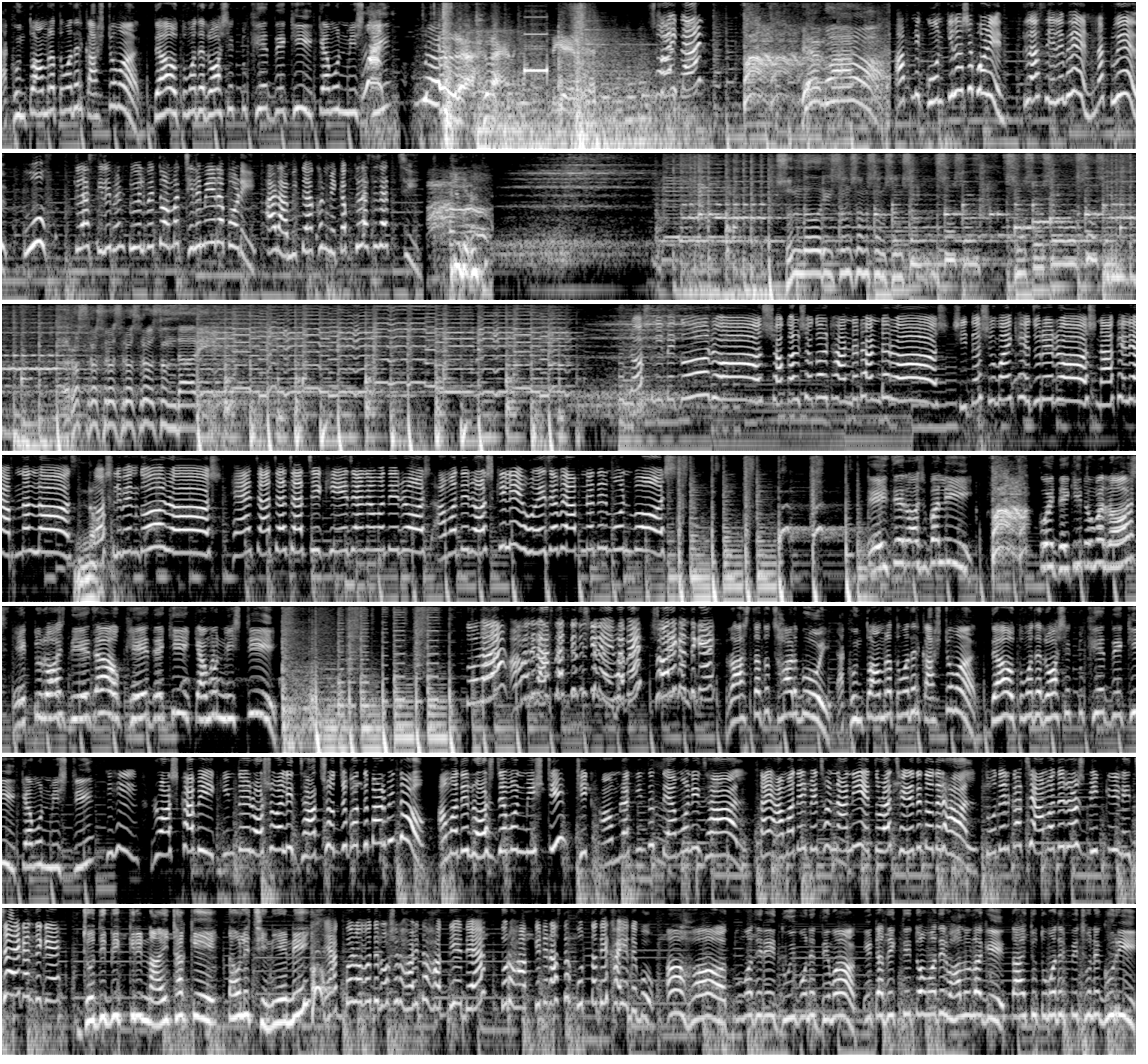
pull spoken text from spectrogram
এখন তো আমরা তোমাদের কাস্টমার দাও তোমাদের রস একটু খেয়ে দেখি কেমন মিষ্টি শয়তান আপনি কোন ক্লাসে পড়েন ক্লাস ইলেভেন না টুয়েলভ উফ ক্লাস ইলেভেন টুয়েলভে তো আমার ছেলে মেয়েরা পড়ে আর আমি তো এখন মেকআপ ক্লাসে যাচ্ছি সুন্দরী শুন শুন শুন শুন শুন শুন শুন শুন রস রস রস রস রস সুন্দরী রস নিবে গো রস সকাল সকাল ঠান্ডা ঠান্ডা রস শীতের সময় খেজুরের রস না খেলে আপনার লস। রস নেবেন গো রস। হ্যাঁ চাচা চাচি খেয়ে যান আমাদের রস। আমাদের রস খেলে হয়ে যাবে আপনাদের মন বস। এই যে রসবালি। কই দেখি তোমার রস? একটু রস দিয়ে যাও খেয়ে দেখি কেমন মিষ্টি। তোরা আমাদের রাস্তা আটকেছিস কেন এইভাবে? সর এখান থেকে। রাস্তা তো ছাড়বই এখন তো আমরা তোমাদের কাস্টমার দাও তোমাদের রস একটু খেয়ে দেখি কেমন মিষ্টি। হুম, রস খাবি কিন্তু এই রসওয়ালির ঝাঁজ সহ্য করতে পারবি তো? আমাদের রস যেমন মিষ্টি ঠিক আমরা কিন্তু তেমনই ঝাল। তাই আমাদের পেছন না নিয়ে তোরা ছেড়ে দে তোদের হাল। তোদের কাছে আমাদের রস বিক্রি নেই। যা এখান থেকে। যদি বিক্রি নাই থাকে তাহলে ছিনিয়ে নেই। একবার আমাদের রসের হাড়িতে হাত দিয়ে দেখ তোর হাত কেটে রাস্তার কুত্তা দিয়ে খাইয়ে দেবো। আহা তোমাদের এই দুই বোনের দিমাগ। এটা দেখতেই তো আমাদের ভালো লাগে। তাই তো তোমাদের পেছনে ঘুরি।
